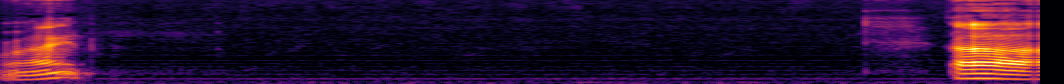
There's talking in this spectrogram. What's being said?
Right? Uh,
